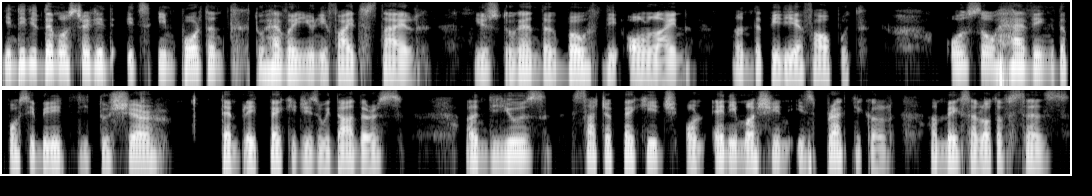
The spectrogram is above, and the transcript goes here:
indeed you demonstrated it's important to have a unified style used to render both the online and the PDF output. Also having the possibility to share template packages with others and use such a package on any machine is practical and makes a lot of sense.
